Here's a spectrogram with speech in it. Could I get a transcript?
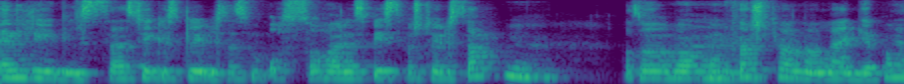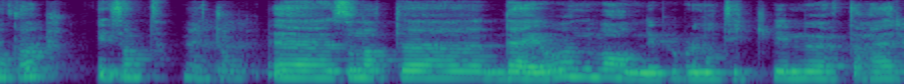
en lidelse, psykisk lidelse som også har en spiseforstyrrelse. Mm. Altså hva kom først, høna eller egget, på en måte. Ikke sant? Nettopp. Eh, sånn at eh, det er jo en vanlig problematikk vi møter her.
